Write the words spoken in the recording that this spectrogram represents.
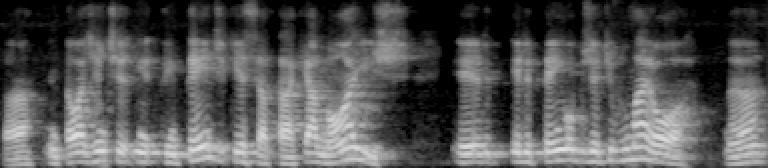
Tá? Então, a gente entende que esse ataque a nós, ele, ele tem um objetivo maior. Né?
